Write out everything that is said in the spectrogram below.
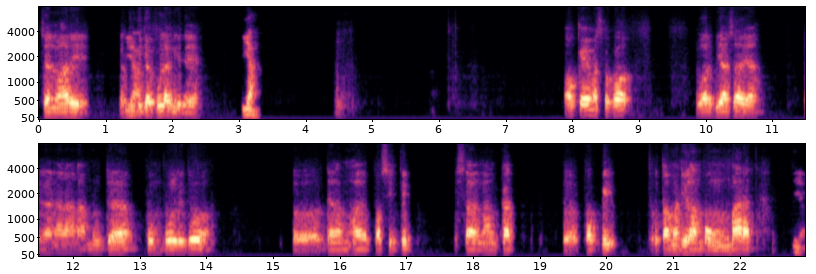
Januari, berarti Iya. tiga bulan gitu ya. Iya, Oke, Mas Koko, luar biasa ya dengan anak-anak muda kumpul itu eh, dalam hal positif bisa ngangkat eh, kopi, terutama di Lampung Barat. Iya.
